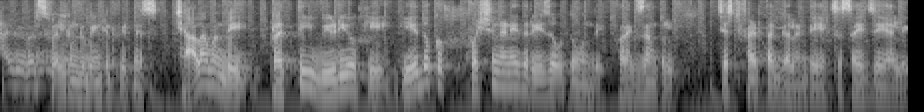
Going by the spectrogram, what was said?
Hi viewers welcome to Venkat fitness చాలామంది ప్రతి వీడియోకి ఏదో ఒక క్వశ్చన్ అనేది రేజ్ అవుతూ ఉంది. ఫర్ ఎగ్జాంపుల్ చెస్ట్ ఫ్యాట్ తగ్గాలంటే ఎక్సర్సైజ్ చేయాలి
